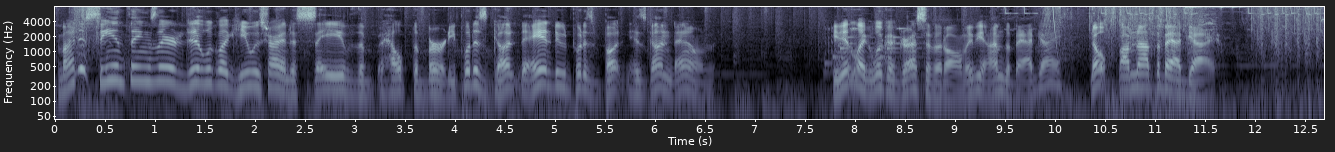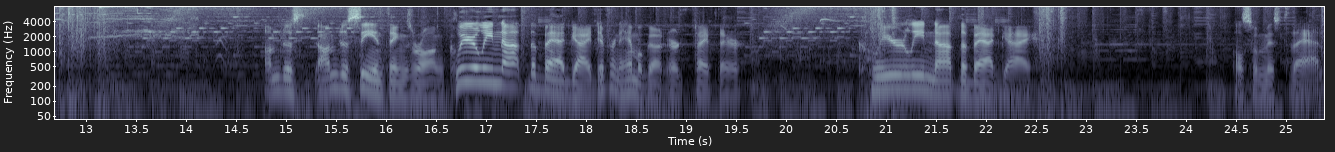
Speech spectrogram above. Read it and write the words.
Am I just seeing things there? Did it look like he was trying to save the help the bird? He put his gun. The ant dude put his butt his gun down. He didn't like look aggressive at all. Maybe I'm the bad guy. Nope, I'm not the bad guy. I'm just I'm just seeing things wrong. Clearly not the bad guy. Different ammo gun or type there. Clearly not the bad guy. Also missed that,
